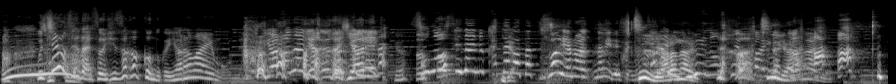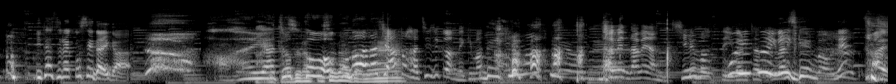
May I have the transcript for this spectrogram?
あうちらの世代そういう膝かっくんとかやらないもんね。やらないよねやれない。よその世代の方々はやらないです普よね。通やらない。上の先輩普通やらないよいたずら子世代が。はいいやちょっとこの話あと8時間できます。かますよね。ダメダメなんで閉めますって言こういうわれちゃって現場をね、はい、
